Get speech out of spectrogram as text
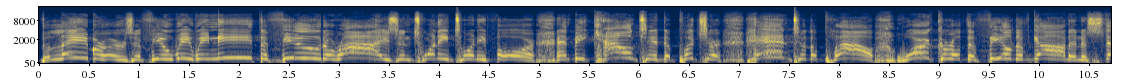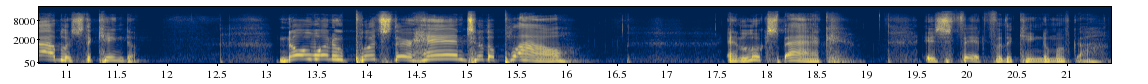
The laborers are few. We, we need the few to rise in 2024 and be counted to put your hand to the plow, worker of the field of God, and establish the kingdom. No one who puts their hand to the plow and looks back is fit for the kingdom of God.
